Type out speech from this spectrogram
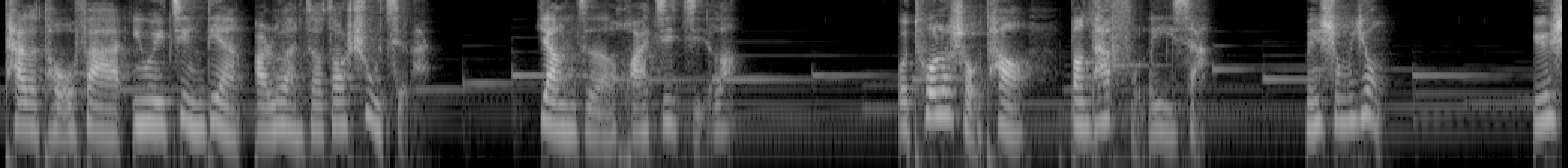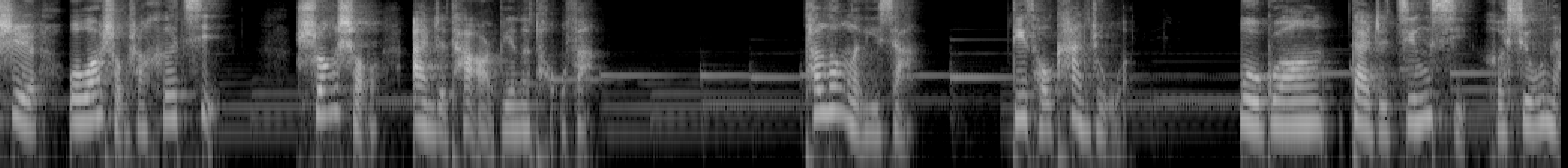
他的头发因为静电而乱糟糟竖起来，样子滑稽极了。我脱了手套帮他抚了一下，没什么用。于是我往手上呵气，双手按着他耳边的头发。他愣了一下。低头看着我，目光带着惊喜和羞赧。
